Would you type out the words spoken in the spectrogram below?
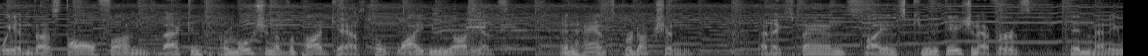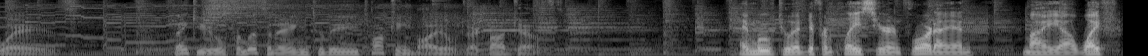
We invest all funds back into promotion of the podcast to widen the audience enhance production, and expand science communication efforts in many ways. Thank you for listening to the Talking Biotech podcast. I moved to a different place here in Florida, and my uh, wife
